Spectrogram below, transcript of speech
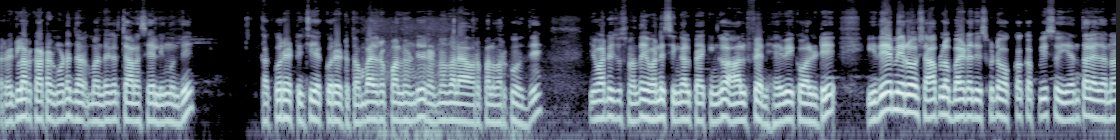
రెగ్యులర్ కాటన్ కూడా జ- మన దగ్గర చాలా సేలింగ్ ఉంది. తక్కువ రేట్ నుంచి ఎక్కువ రేటు తొంభై ఐదు రూపాయల నుండి రెండు వందల యాభై రూపాయల వరకు ఉంది. ఇవన్నీ చూస్తున్నా ఇవన్నీ సింగిల్ ప్యాకింగ్ ఆల్ఫెన్ హెవీ క్వాలిటీ ఇదే మీరు షాప్లో బయట తీసుకుంటే ఒక్కొక్క పీస్ ఎంత లేదన్నా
